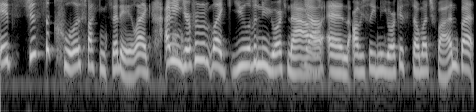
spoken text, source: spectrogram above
it's just the coolest fucking city. Like, I mean, you're from like you live in New York now, Yeah. and obviously New York is so much fun. But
